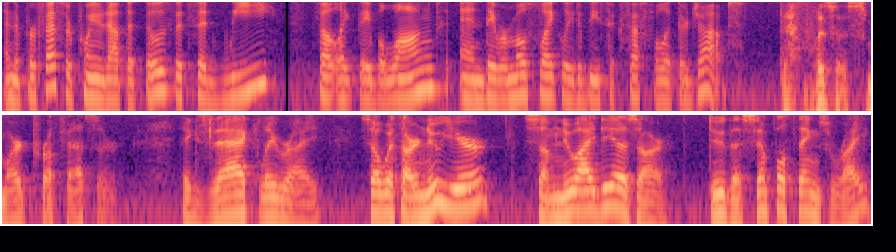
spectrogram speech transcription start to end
And the professor pointed out that those that said we felt like they belonged and they were most likely to be successful at their jobs. That was a smart professor. Exactly right. So, with our new year, some new ideas are do the simple things right,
